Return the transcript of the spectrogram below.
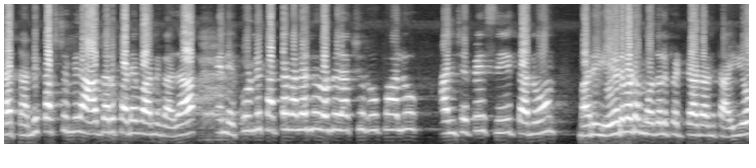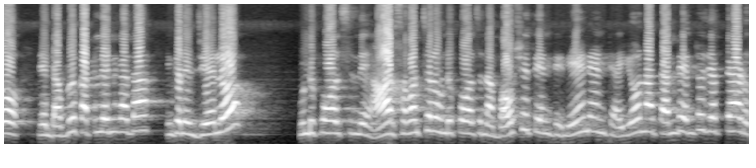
నా తండ్రి కష్టం మీద ఆధారపడేవాడిని కదా. నేను ఎక్కడిని కట్టగలను రెండు లక్షల రూపాయలు? అని చెప్పేసి తను మరి ఏడవడం మొదలు పెట్టాడంట అయ్యో నేను డబ్బులు కట్టలేను కదా. ఇంకా నేను జైల్లో ఉండిపోవాల్సింది. ఆరు సంవత్సరాలు ఉండిపోవాల్సిన నా భవిష్యత్ ఏంటి? నేనేంటి? అయ్యో నా తండ్రి ఎంతో చెప్పాడు.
